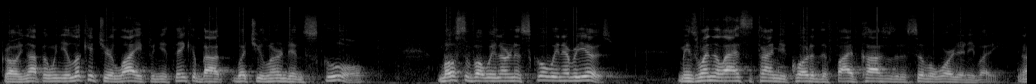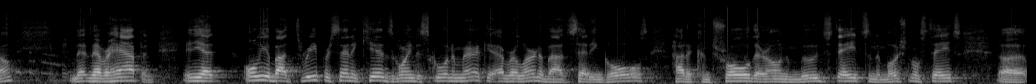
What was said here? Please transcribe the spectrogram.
growing up. And when you look at your life and you think about what you learned in school, most of what we learn in school we never use. It means when the last time you quoted the five causes of the Civil War to anybody? You know? that never happened. And yet, only about 3% of kids going to school in America ever learn about setting goals, how to control their own mood states and emotional states, uh,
